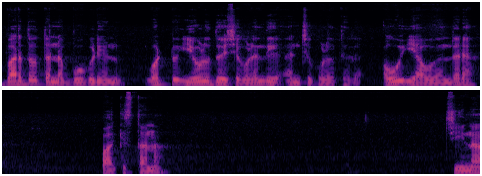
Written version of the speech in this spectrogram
ಭಾರತವು ತನ್ನ ಭೂಗಡಿಯನ್ನು ಒಟ್ಟು ಏಳು ದೇಶಗಳೊಂದಿಗೆ ಹಂಚಿಕೊಳ್ಳುತ್ತದೆ. ಅವು ಯಾವುವು ಎಂದರೆ ಪಾಕಿಸ್ತಾನ, ಚೀನಾ,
